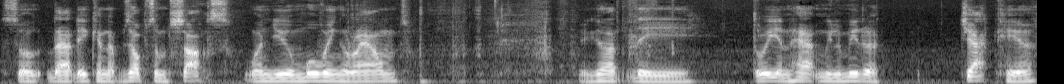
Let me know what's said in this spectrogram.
so that it can absorb some shocks when you're moving around. We got the three and a half millimeter jack here.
